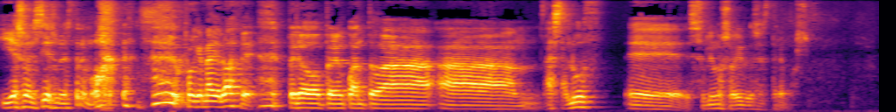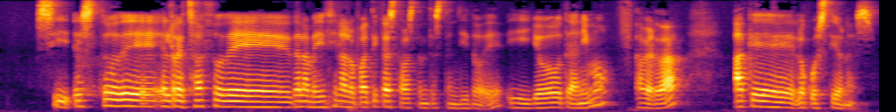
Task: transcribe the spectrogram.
Y eso en sí es un extremo, porque nadie lo hace. Pero, pero en cuanto a, a, salud, eh, solimos huir de los extremos. Sí, esto del rechazo de, la medicina alopática está bastante extendido ¿eh? y yo te animo, la verdad, a que lo cuestiones.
